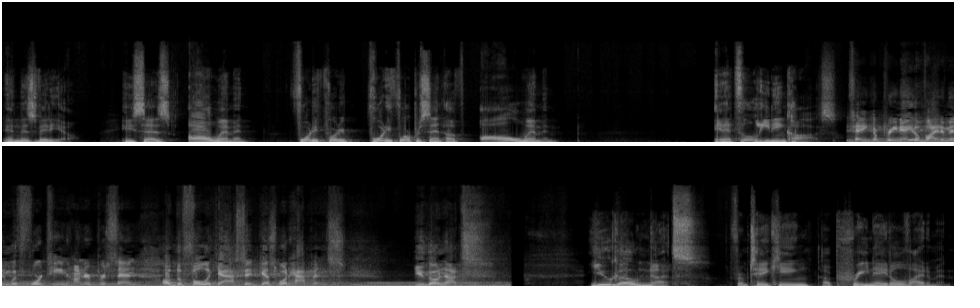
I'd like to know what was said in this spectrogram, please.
in this video. He says all women, 40, 40, 44% of all women and it's a leading cause. Take a prenatal vitamin with 1400% of the folic acid, guess what happens? You go nuts. You go nuts from taking a prenatal vitamin.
